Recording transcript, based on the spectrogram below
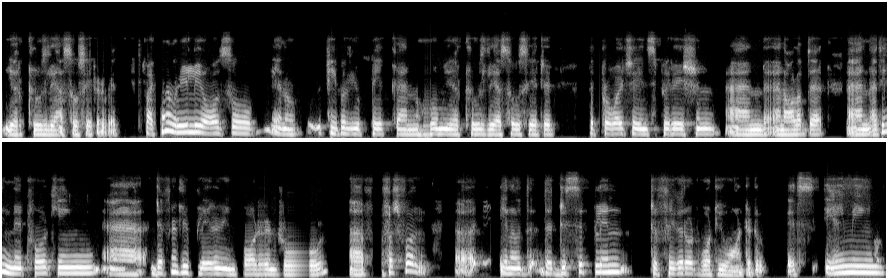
you're closely associated with. So I kind of really also, you know, people you pick and whom you're closely associated that provides you inspiration and and all of that. And I think networking uh, definitely played an important role. Uh, first of all, uh, you know, the, the discipline to figure out what you want to do. It's aiming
